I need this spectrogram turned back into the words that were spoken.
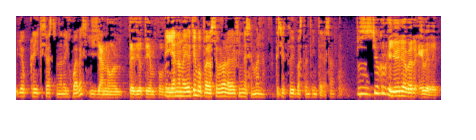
yo creí que se iba a estrenar el jueves. Y ya no te dio tiempo. de- Y ya no me dio tiempo, pero seguro la veo el fin de semana. Porque sí estoy bastante interesado. Pues yo creo que yo iría a ver Everett.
